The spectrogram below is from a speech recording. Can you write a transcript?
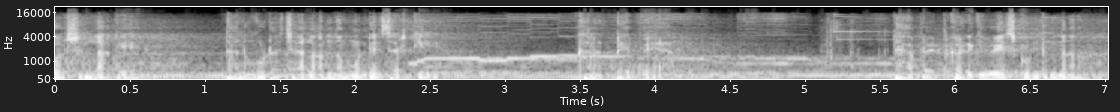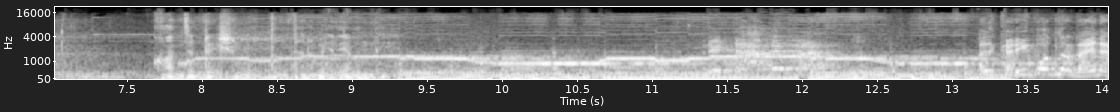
వర్షంలాగే లాగే తను కూడా చాలా అందంగా ఉండేసరికి కనెక్ట్ అయిపోయా. టాబ్లెట్ కడిగి వేసుకుంటున్న కాన్సన్ట్రేషన్ మొత్తం తన మీదే ఉంది. అది కరిగిపోతున్నా నాయన?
